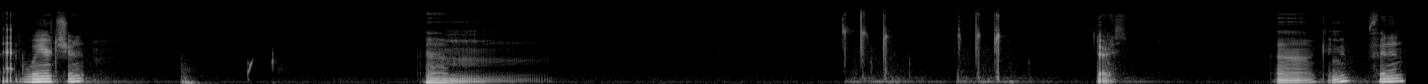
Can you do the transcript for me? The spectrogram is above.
that weird, should it? Um, There it is. Uh, can you fit in?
